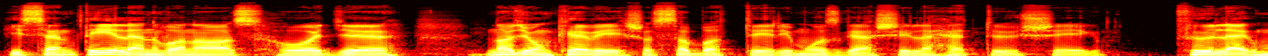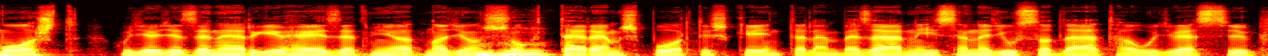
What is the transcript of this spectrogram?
hiszen télen van az, hogy nagyon kevés a szabadtéri mozgási lehetőség. Főleg most, ugye, hogy az energiahelyzet miatt nagyon uh-huh. sok teremsport is kénytelen bezárni, hiszen egy uszodát, ha úgy vesszük,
